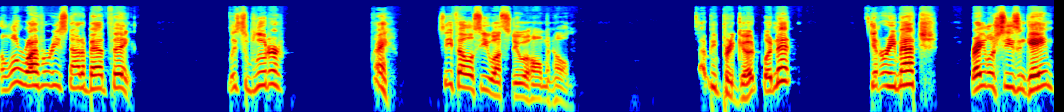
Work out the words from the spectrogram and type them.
a little rivalry is not a bad thing. Lisa Bluder, Hey, see if LSU wants to do a home and home. That'd be pretty good, wouldn't it? Get a rematch, regular season game.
